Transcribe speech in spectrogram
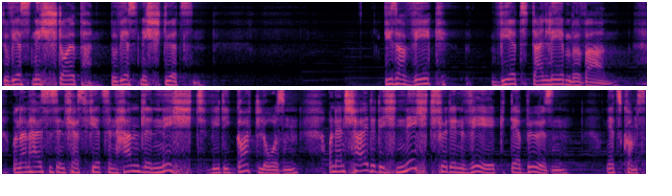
Du wirst nicht stolpern, du wirst nicht stürzen. Dieser Weg wird dein Leben bewahren. Und dann heißt es in Vers 14, handle nicht wie die Gottlosen und entscheide dich nicht für den Weg der Bösen. Und jetzt kommt's,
